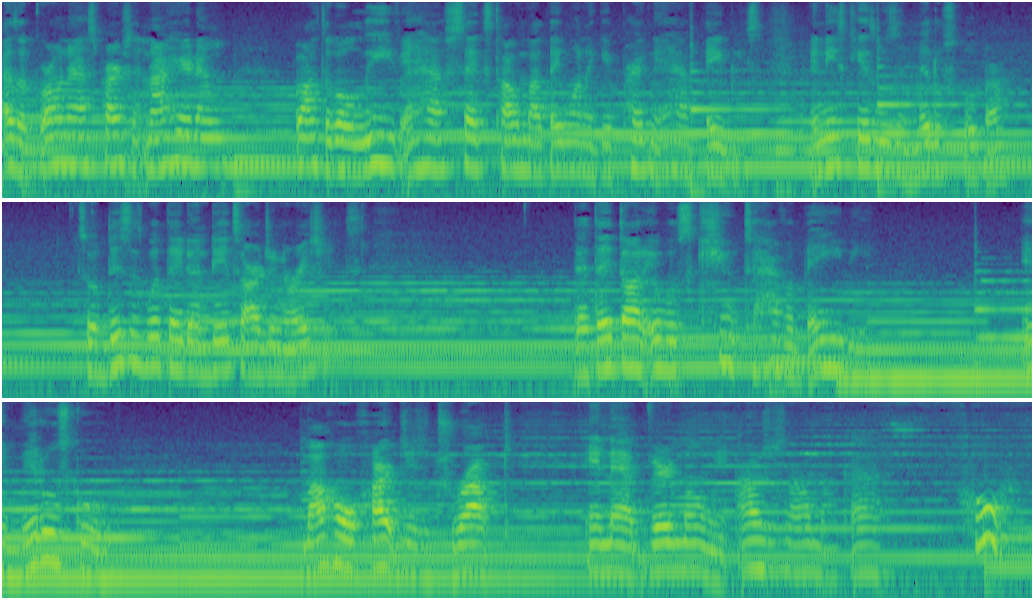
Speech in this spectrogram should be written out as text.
as a grown ass person, and I hear them about to go leave and have sex, talking about they want to get pregnant and have babies. And these kids was in middle school, bro. So this is what they done did to our generations. That they thought it was cute to have a baby in middle school. My whole heart just dropped in that very moment. I was just like, oh my god. Whew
